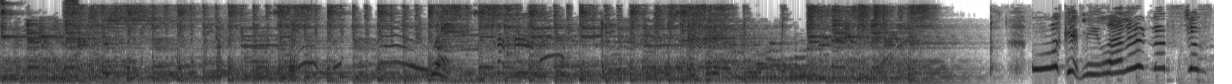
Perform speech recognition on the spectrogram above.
Look at me, Leonard. That's just.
